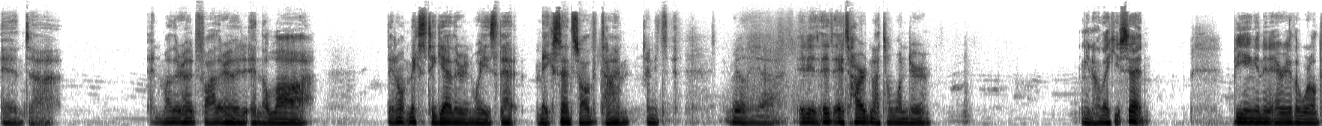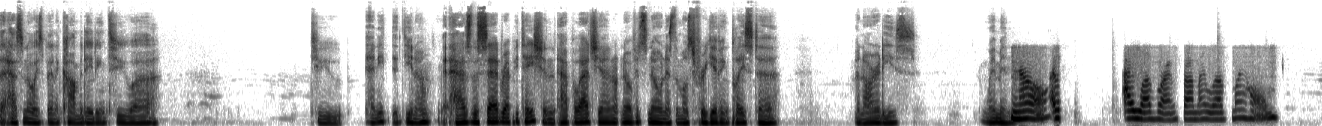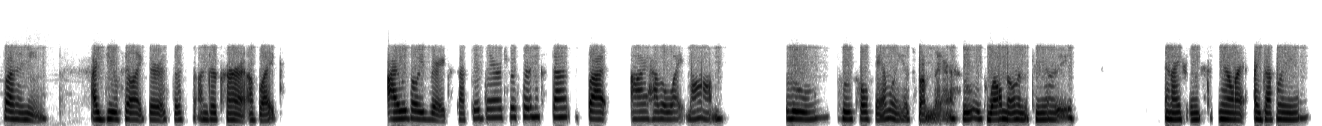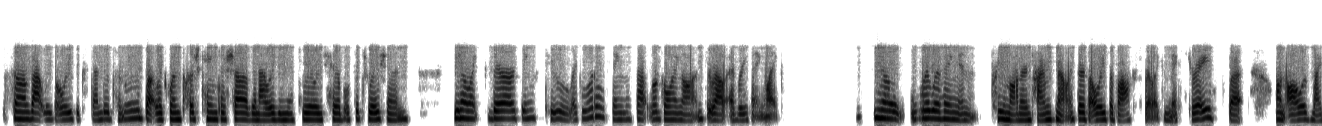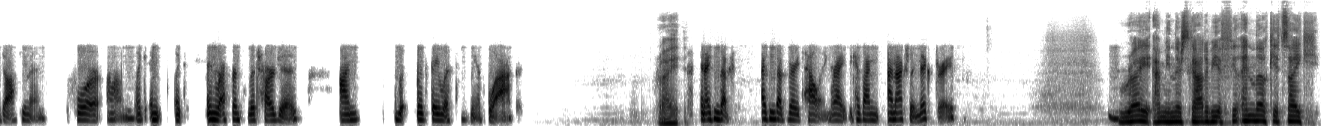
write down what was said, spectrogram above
and uh and motherhood fatherhood and the law they don't mix together in ways that make sense all the time. And it's really uh it is it, it's hard not to wonder you know like you said being in an area of the world that hasn't always been accommodating to uh to any you know it has the sad reputation appalachia i don't know if it's known as the most forgiving place to minorities women No, I, I love where I'm from. I love my home. But I mean, I do feel like there is this undercurrent of like, I was always very accepted there to a certain extent, but I have a white mom who whose whole family is from there, who is well known in the community. And I think, you know, I, I definitely some of that was always extended to me, but like when push came to shove and I was in this really terrible situation, you know, like there are things too, like little things that were going on throughout everything. Like, you know, we're living in pretty modern times now. Like there's always a box for like mixed race, but on all of my documents for um like in like in reference to the charges, I'm like they listed me as black. Right. And I think that's I think that's very telling, right? Because I'm I'm actually mixed race. Right. I mean, there's got to be a feel. And look, it's like,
